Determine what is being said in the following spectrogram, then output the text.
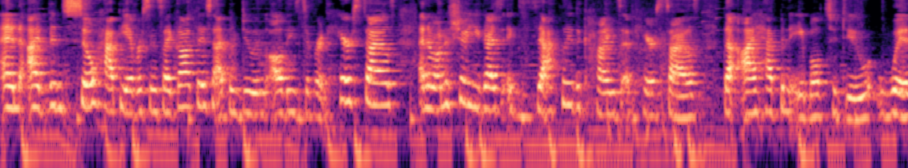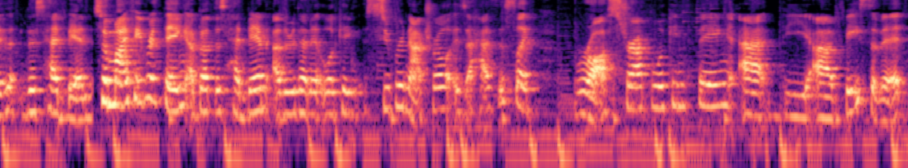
And I've been so happy ever since I got this. I've been doing all these different hairstyles and I wanna show you guys exactly the kinds of hairstyles that I have been able to do with this headband. So my favorite thing about this headband, other than it looking super natural, is it has this like bra strap looking thing at the uh, base of it.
